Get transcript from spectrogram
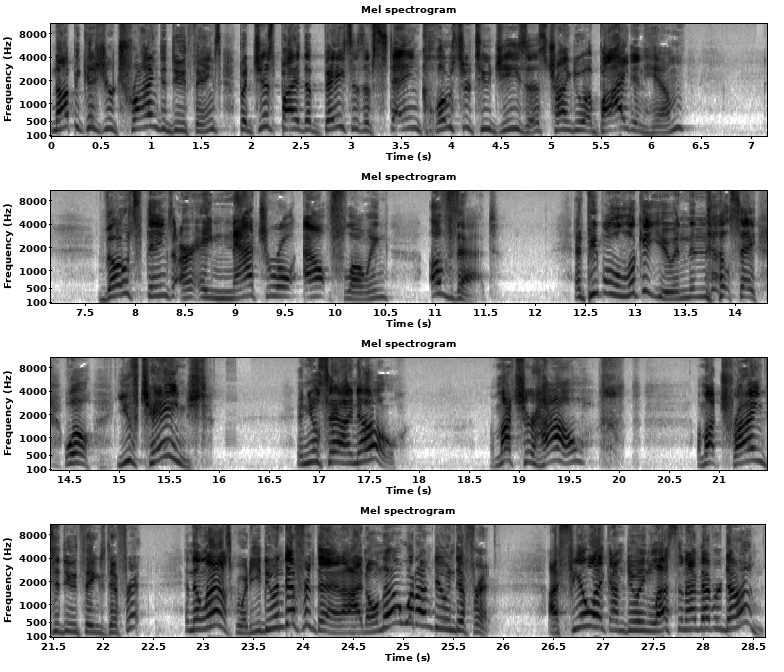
not because you're trying to do things, but just by the basis of staying closer to Jesus, trying to abide in Him those things are a natural outflowing of that. And people will look at you and then they'll say, Well, you've changed. And you'll say, I know. I'm not sure how. I'm not trying to do things different. And they'll ask, What are you doing different then? I don't know what I'm doing different. I feel like I'm doing less than I've ever done.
